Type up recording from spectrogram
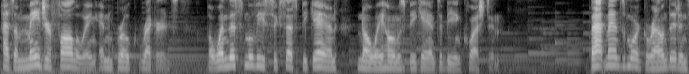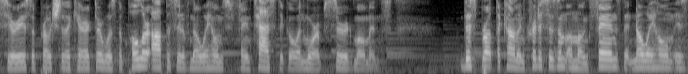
has a major following, and broke records. But when this movie's success began, No Way Home's began to be in question. Batman's more grounded and serious approach to the character was the polar opposite of No Way Home's fantastical and more absurd moments. This brought the common criticism among fans that No Way Home is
